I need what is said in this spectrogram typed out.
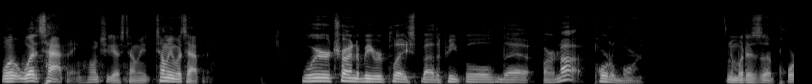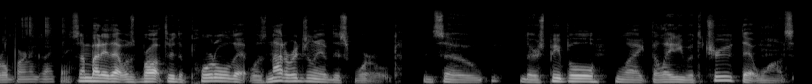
what what's happening? Why don't you guys tell me? Tell me what's happening. We're trying to be replaced by the people that are not portal born. And what is a portal born exactly? Somebody that was brought through the portal that was not originally of this world. And so there's people like the lady with the truth that wants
